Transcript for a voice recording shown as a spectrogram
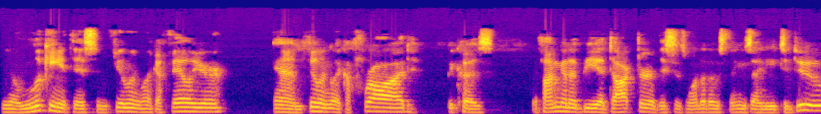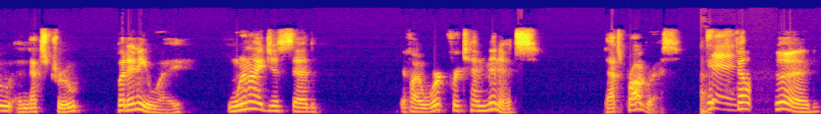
you know looking at this and feeling like a failure and feeling like a fraud because if I'm going to be a doctor, this is one of those things I need to do, and that's true. But anyway, when I just said if I work for 10 minutes, that's progress. It felt good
